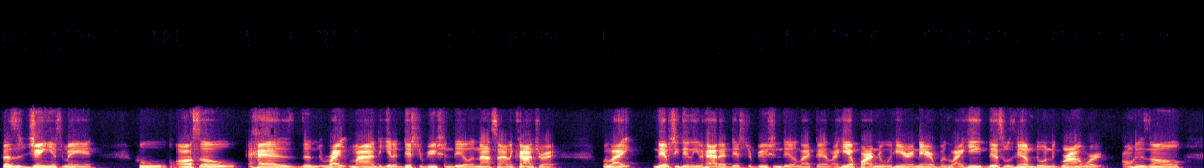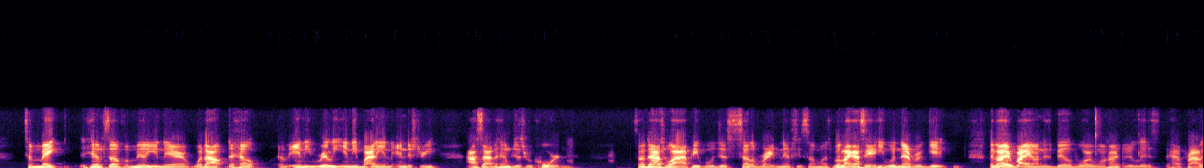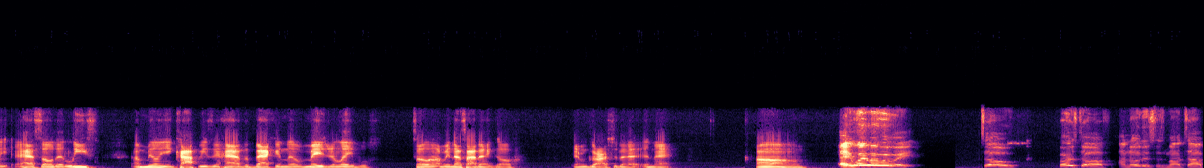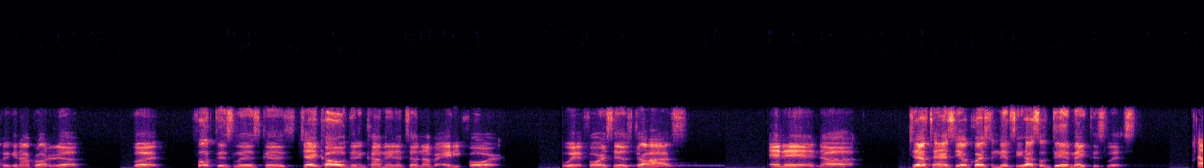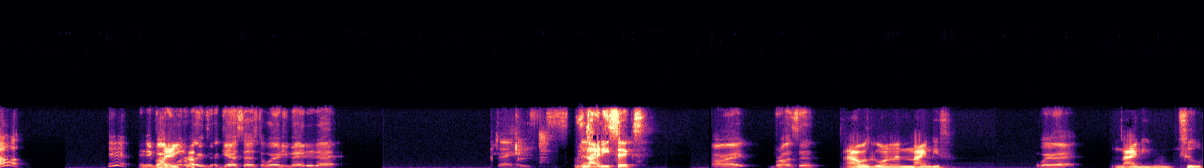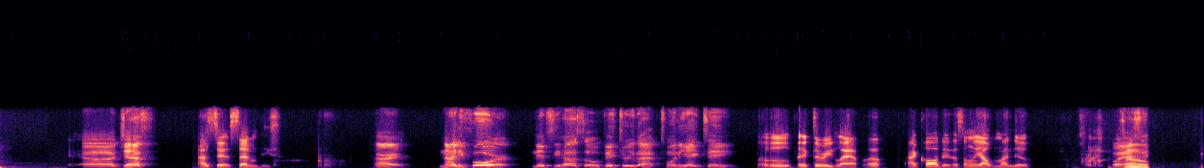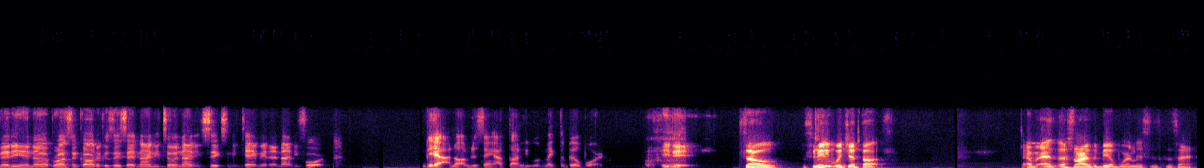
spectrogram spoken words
That's a genius man who also has the right mind to get a distribution deal and not sign a contract. But like Nipsey didn't even have that distribution deal like that. Like he a partner with here and there, but like he this was him doing the groundwork on his own to make himself a millionaire without the help of any really anybody in the industry outside of him just recording. So that's why people just celebrate Nipsey so much. But like I said, he would never get like everybody on this Billboard 100 list have probably has sold at least a million copies and have the backing of major labels. So I mean that's how that go in regards to that and that. Um Hey, wait, wait, wait, wait. So first off, I know this is my topic and I brought it up, but fuck this list because J. Cole didn't come in until number 84 with Forest Hills Drives. And then uh Jeff, to answer your question, Nipsey Hussle did make this list. Oh, yeah. Anybody want to go. wager a guess as to where he made it at? 96. All right, Brunson, I was going in the nineties, where at? ninety two. Uh, Jeff, I said seventies. all right, 94. Nipsey Hussle, Victory Lap, 2018. Oh, victory lap. Oh, I called it. That's the only album I knew. Well, So Smitty and uh, Brunson called it because they said 92 and 96, and he came in at 94. Yeah, I know. I'm just saying. I thought he would make the Billboard. He did. so Smitty, what's your thoughts? As, far as the Billboard list is concerned.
